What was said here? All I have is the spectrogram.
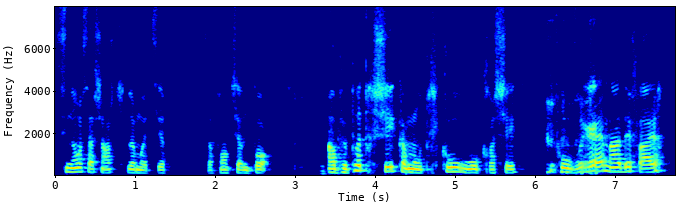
Sinon, ça change tout le motif. Ça ne fonctionne pas. On ne peut pas tricher comme au tricot ou au crochet. Il faut vraiment défaire.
